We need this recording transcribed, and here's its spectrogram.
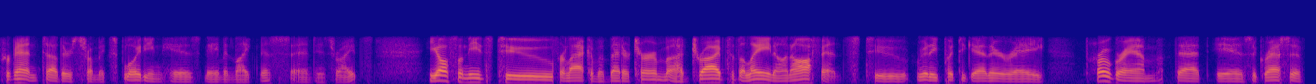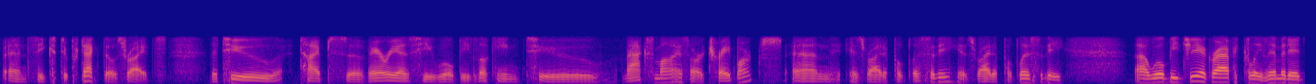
prevent others from exploiting his name and likeness and his rights. He also needs to, for lack of a better term, uh, drive to the lane on offense to really put together a program that is aggressive and seeks to protect those rights. The two types of areas he will be looking to maximize are trademarks and his right of publicity. His right of publicity uh, will be geographically limited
